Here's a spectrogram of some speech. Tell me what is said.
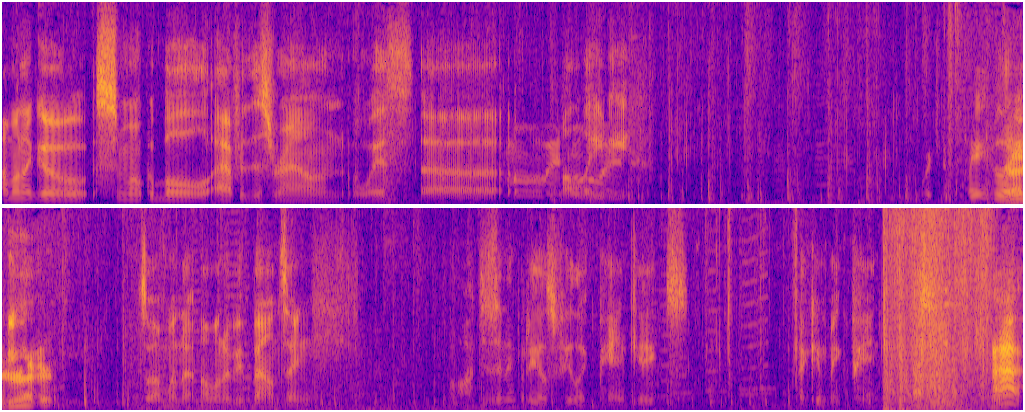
I'm gonna go smoke a bowl after this round with uh, my lady. Hey, Lady? So I'm gonna I'm gonna be bouncing. Oh, does anybody else feel like pancakes? I can make pancakes. Ah!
